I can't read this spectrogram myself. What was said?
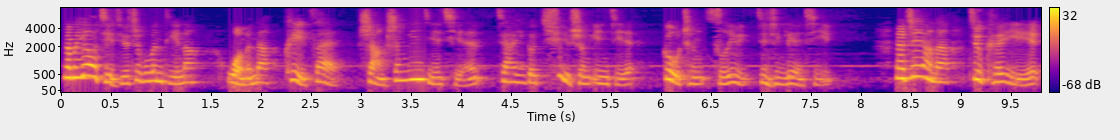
那么要解决这个问题呢，我们呢可以在赏声音节前加一个去声音节，构成词语进行练习。那这样呢就可以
